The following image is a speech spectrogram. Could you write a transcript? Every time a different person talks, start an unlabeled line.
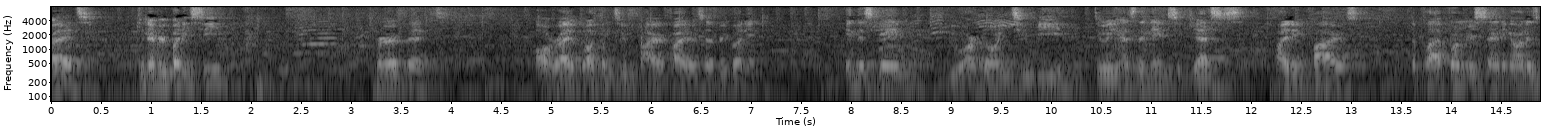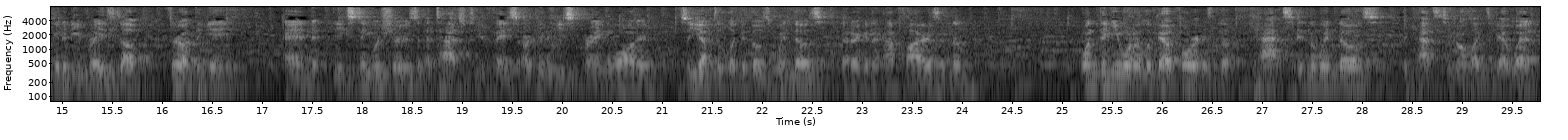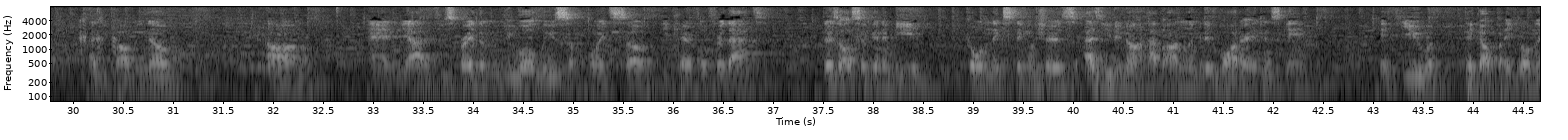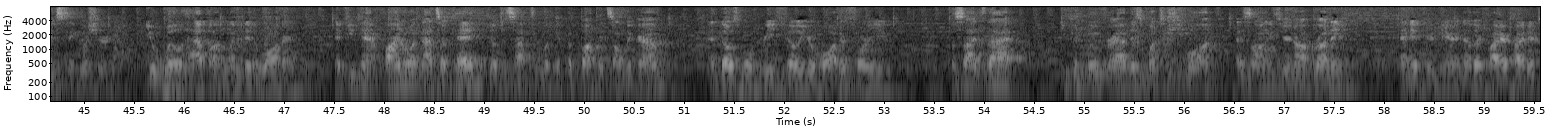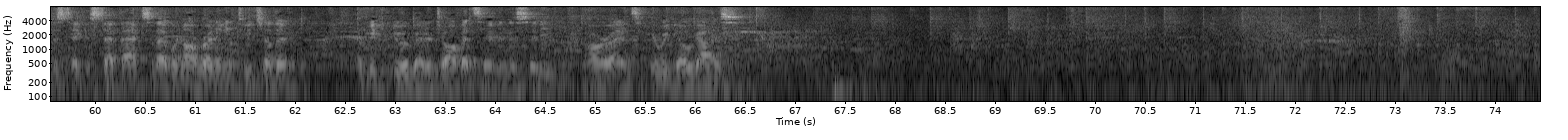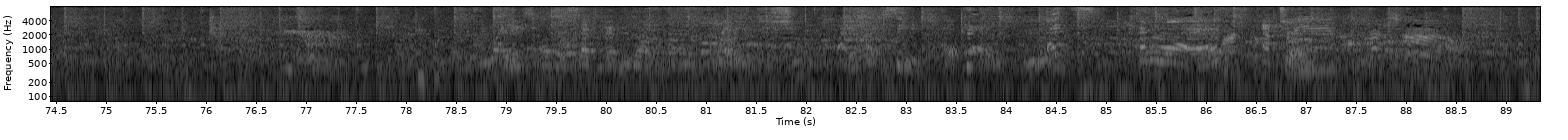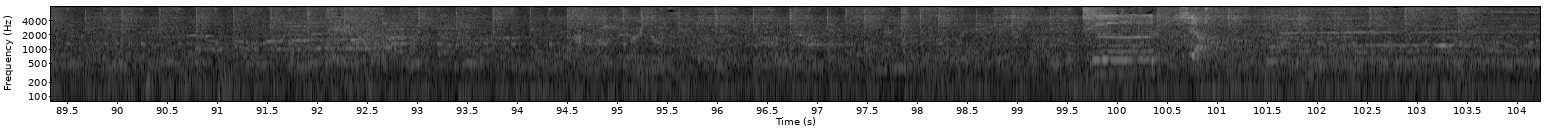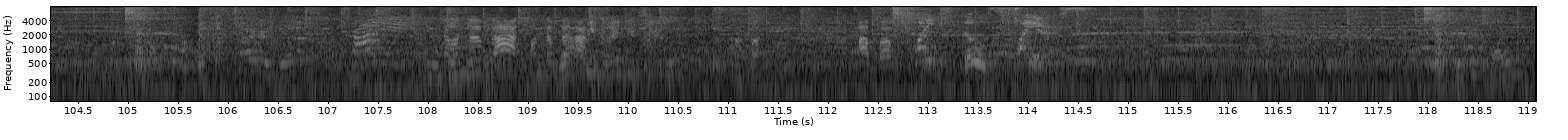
Right. Can everybody see? Perfect. All right, welcome to Firefighters, everybody. In this game, you are going to be doing as the name suggests, fighting fires. The platform you're standing on is going to be raised up throughout the game, and the extinguishers attached to your face are going to be spraying water. So you have to look at those windows that are going to have fires in them. One thing you want to look out for is the cats in the windows. The cats do not like to get wet, as you probably know. Um, and yeah, if you spray them, you will lose some points, so be careful for that. There's also going to be golden extinguishers, as you do not have unlimited water in this game. If you pick up a golden extinguisher, you will have unlimited water. If you can't find one, that's okay. You'll just have to look at the buckets on the ground, and those will refill your water for you. Besides that, you can move around as much as you want, as long as you're not running. And if you're near another firefighter, just take a step back so that we're not running into each other, and we can do a better job at saving the city. All right, here we go, guys.
On the back, on the
Look
back.
behind you, too.
Up, up.
Fight those fires.
Is fire?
